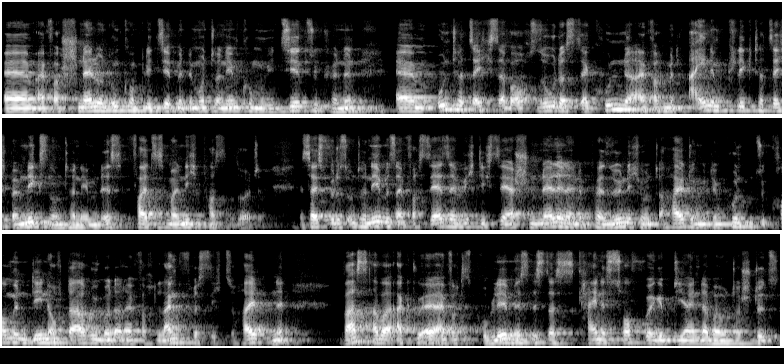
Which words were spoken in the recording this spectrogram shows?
ähm, einfach schnell und unkompliziert mit einem Unternehmen kommunizieren zu können. Ähm, und tatsächlich ist aber auch so, dass der Kunde einfach mit einem Klick tatsächlich beim nächsten Unternehmen ist, falls es mal nicht passen sollte. Das heißt, für das Unternehmen ist einfach sehr, sehr wichtig, sehr schnell in eine persönliche Unterhaltung mit dem Kunden zu kommen, den auch darüber dann einfach langfristig zu halten. Ne? Was aber aktuell einfach das Problem ist, ist, dass es keine Software gibt, die einen dabei unterstützt.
